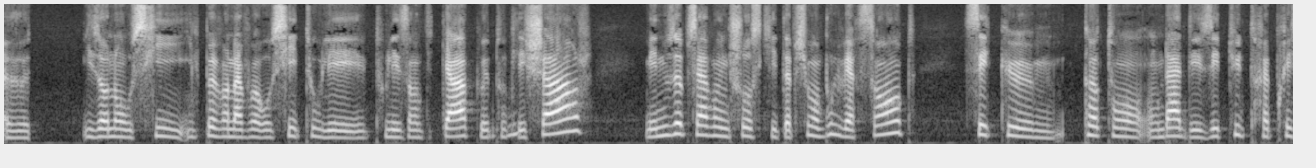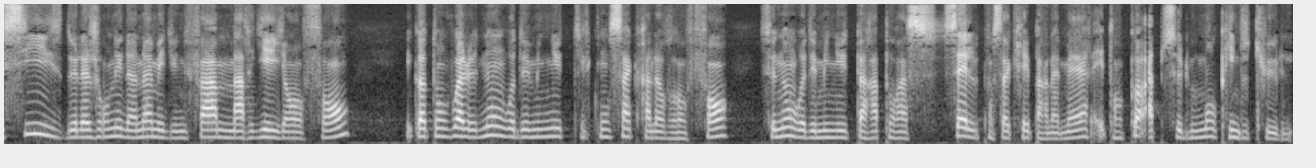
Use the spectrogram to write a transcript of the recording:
euh, ils en ont aussi, ils peuvent en avoir aussi tous les, tous les handicaps, toutes les charges. Mais nous observons une chose qui est absolument bouleversante, c'est que quand on, on, a des études très précises de la journée d'un homme et d'une femme mariés et enfants, et quand on voit le nombre de minutes qu'ils consacrent à leurs enfants, ce nombre de minutes par rapport à celles consacrées par la mère est encore absolument ridicule.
